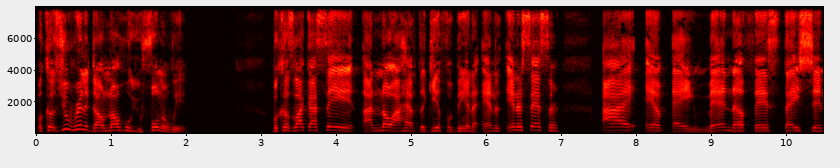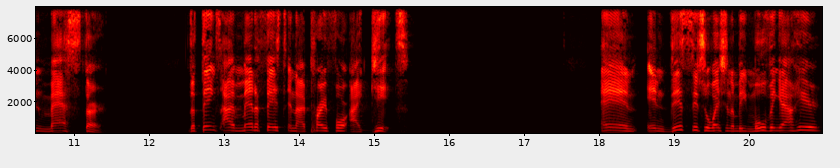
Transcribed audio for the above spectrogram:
because you really don't know who you fooling with. Because, like I said, I know I have the gift of being an intercessor. I am a manifestation master. The things I manifest and I pray for, I get. And in this situation of me moving out here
